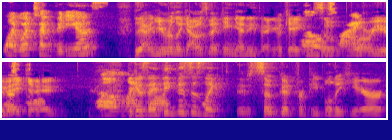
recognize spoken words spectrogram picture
like what type of videos? Yeah, you were like, I was making anything. Okay, oh, so what were you making? Oh my because God. I think this is like so good for people to hear.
